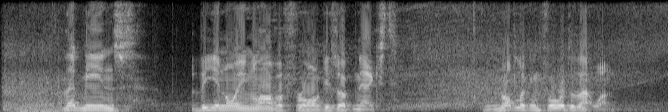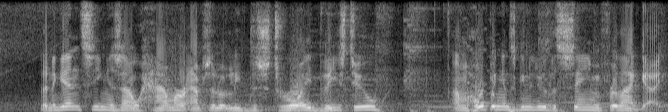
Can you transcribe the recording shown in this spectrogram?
That means the annoying lava frog is up next. Not looking forward to that one. Then again, seeing as how Hammer absolutely destroyed these two, I'm hoping it's going to do the same for that guy.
